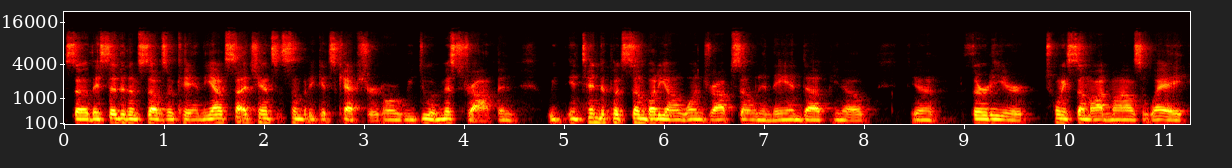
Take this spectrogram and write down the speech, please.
So they said to themselves, okay, in the outside chance that somebody gets captured, or we do a misdrop and we intend to put somebody on one drop zone and they end up, you know, you know, 30 or 20 some odd miles away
